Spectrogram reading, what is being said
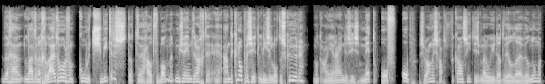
we gaan laten een geluid horen van Koert Schwieters. Dat uh, houdt verband met Museum Drachten. Uh, aan de knoppen zit Lieselotte Schuren. Want Arjen Reinders is met of op zwangerschapsvakantie. Het is maar hoe je dat wil, wil noemen.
